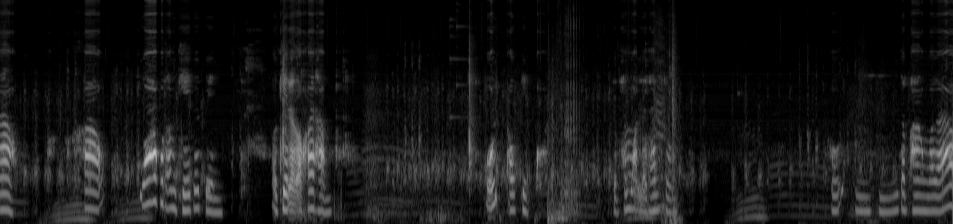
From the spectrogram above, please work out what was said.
อ้าว ข้าว ว้ากูทำเค้กไม่เป็น โอเคเดี๋ยวเราค่อยทำโอ๊ยเอาเก็บก่อนเก็บทั้งหมดเลยท่านผู้ชมโอ้ยอื้อหือจะพังมาแล้ว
